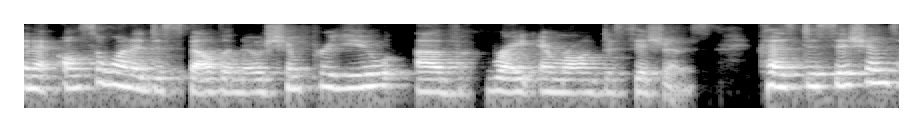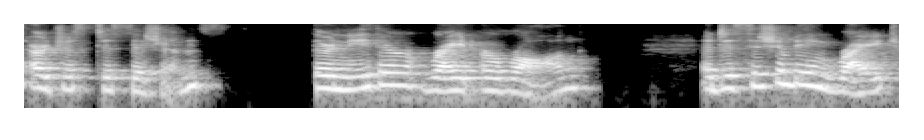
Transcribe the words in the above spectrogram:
And I also want to dispel the notion for you of right and wrong decisions, because decisions are just decisions. They're neither right or wrong. A decision being right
